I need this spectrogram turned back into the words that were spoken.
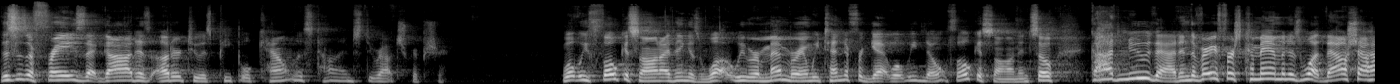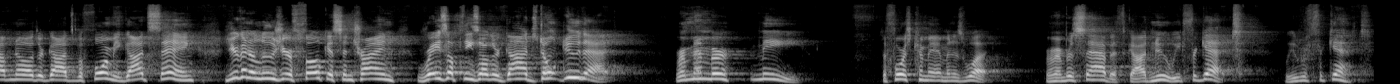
This is a phrase that God has uttered to his people countless times throughout Scripture. What we focus on, I think, is what we remember, and we tend to forget what we don't focus on. And so God knew that. And the very first commandment is what? Thou shalt have no other gods before me. God's saying, you're going to lose your focus and try and raise up these other gods. Don't do that. Remember me. The fourth commandment is what? Remember the Sabbath. God knew we'd forget. We would forget.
